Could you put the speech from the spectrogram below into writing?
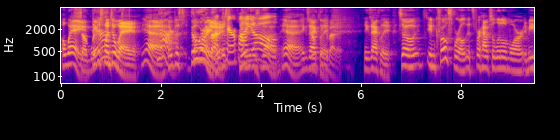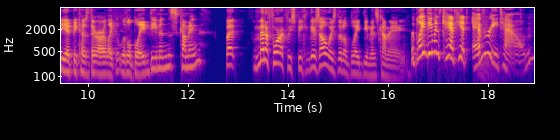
Away, they just went away. Yeah, Yeah, they're just don't don't, worry worry about they're it. just- Terrifying they're at all. gone. Yeah, Don't exactly. think about it. Exactly. So in Kvothe's world, it's perhaps a little more immediate because there are like little blade demons coming. But metaphorically speaking, there's always little blade demons coming. The Blade Demons can't hit every town.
